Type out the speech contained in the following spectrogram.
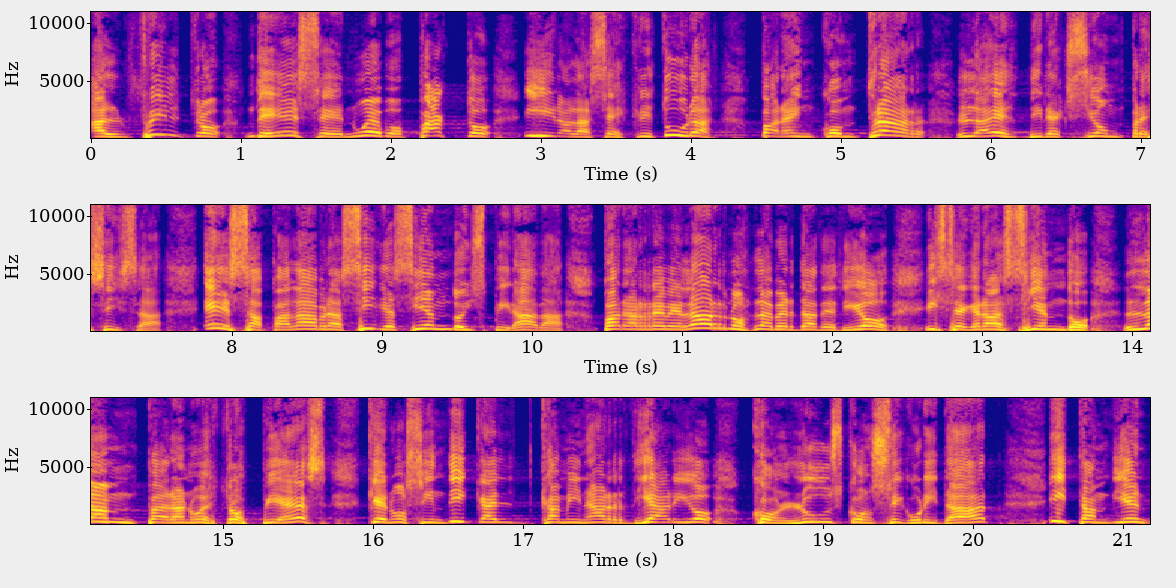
al filtro de ese nuevo pacto ir a las escrituras para encontrar la dirección precisa. Esa palabra sigue siendo inspirada para revelarnos la verdad de Dios y seguirá siendo lámpara a nuestros pies que nos indica el caminar diario con luz, con seguridad y también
